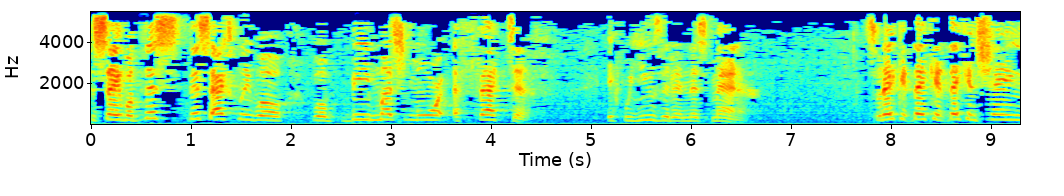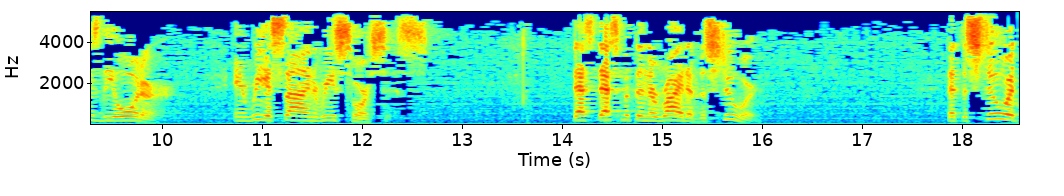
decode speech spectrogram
to say, well, this, this actually will, will be much more effective if we use it in this manner. So they can, they can, they can change the order and reassign resources. That's, that's within the right of the steward that the steward,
